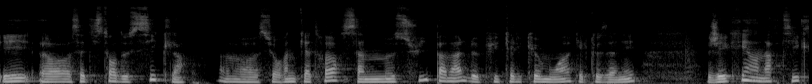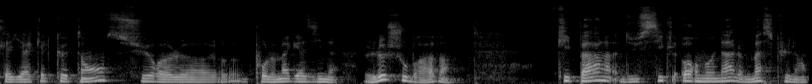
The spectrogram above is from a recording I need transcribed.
Et euh, cette histoire de cycle sur 24 heures, ça me suit pas mal depuis quelques mois, quelques années. J'ai écrit un article il y a quelque temps pour le magazine Le Chou Brave qui parle du cycle hormonal masculin.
